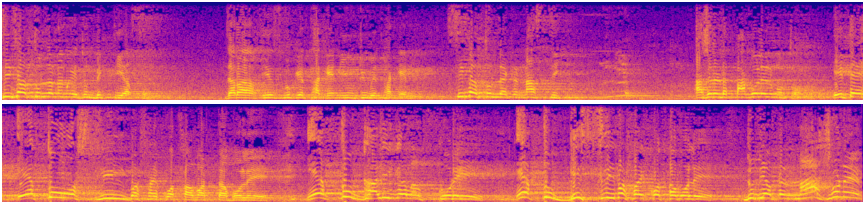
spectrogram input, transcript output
সিফাতুল্লাহ নামে একজন ব্যক্তি আছে, যারা ফেসবুকে থাকেন, ইউটিউবে থাকেন, সিফাতুল্লাহ একটা নাস্তিক, আসলে এটা পাগলের মতো, এটা এত অশ্লীল ভাষায় কথাবার্তা বলে, এত গালিগালাজ করে, এত বিশ্রী ভাষায় কথা বলে, যদি আপনি না শোনেন,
